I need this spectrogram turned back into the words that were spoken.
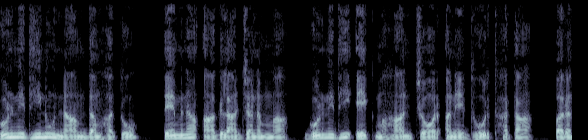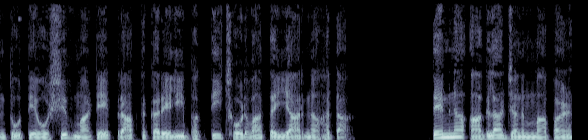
ગુણનિધિનું નામ દમ હતું, તેમના આગલા જન્મમાં ગુણનિધિ એક મહાન ચોર અને ધૂર્ત હતા, પરંતુ તેઓ શિવ માટે પ્રાપ્ત કરેલી ભક્તિ છોડવા તૈયાર ન હતા. તેમના આગલા જન્મમાં પણ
